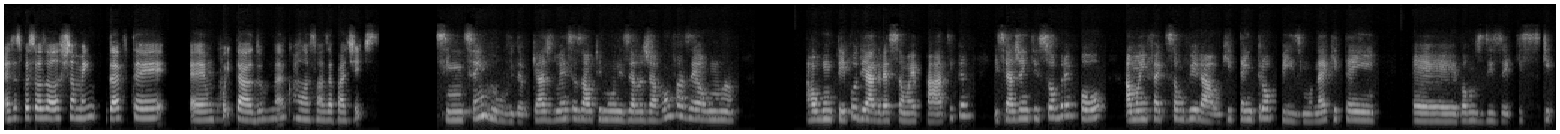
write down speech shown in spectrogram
Essas pessoas elas também devem ter é, um cuidado, né, com relação às hepatites. Sim, sem dúvida, porque as doenças autoimunes elas já vão fazer alguma algum tipo de agressão hepática e se a gente sobrepor a uma infecção viral que tem tropismo, né, que tem é, vamos dizer, que, que,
